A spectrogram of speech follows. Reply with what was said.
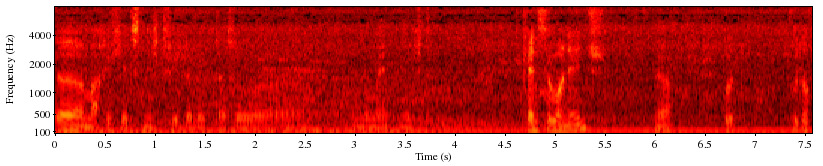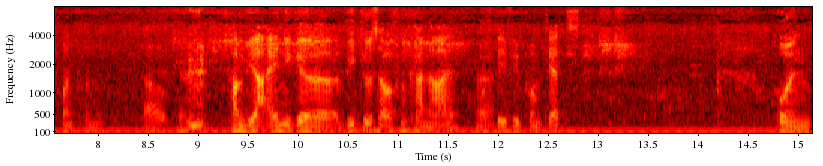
äh, mache ich jetzt nicht viel damit, also äh, im Moment nicht. Kennst du One Inch? Ja, Gut, guter Freund von mir. ja okay. Haben wir einige Videos auf dem Kanal, Ja. auf defi.jetzt. Und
